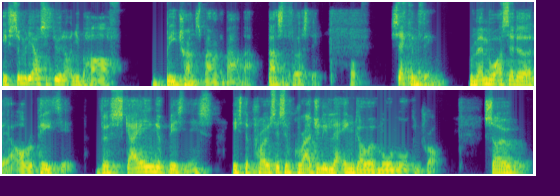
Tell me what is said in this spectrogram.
if somebody else is doing it on your behalf, be transparent about that. That's the first thing. Second thing, remember what I said earlier. I'll repeat it. The scaling of business is the process of gradually letting go of more and more control. So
